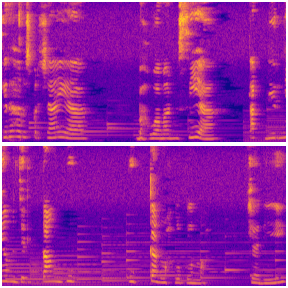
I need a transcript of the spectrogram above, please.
kita harus percaya bahwa manusia takdirnya menjadi tangguh, bukan makhluk lemah. Jadi,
